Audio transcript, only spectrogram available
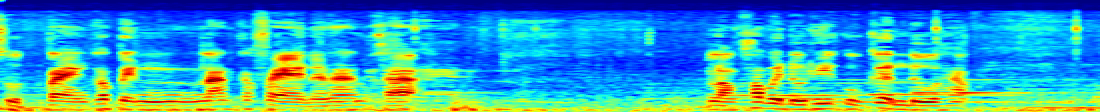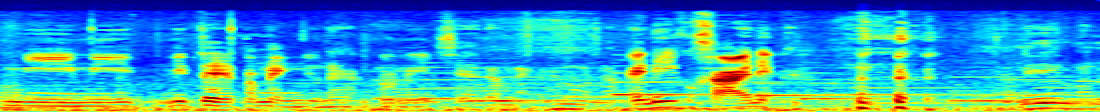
สุดแปลงก็เป็นร้านกาแฟนะนะลูกค้าลองเข้าไปดูที่ Google ดูครับ มีมีมีแต่ตำแหน่งอยู่นะฮะตรงนี้ใช้ตำแหน่งให้หมดนะไอ้นี่ก็ขายเนี่ย ตอนนี้มัน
